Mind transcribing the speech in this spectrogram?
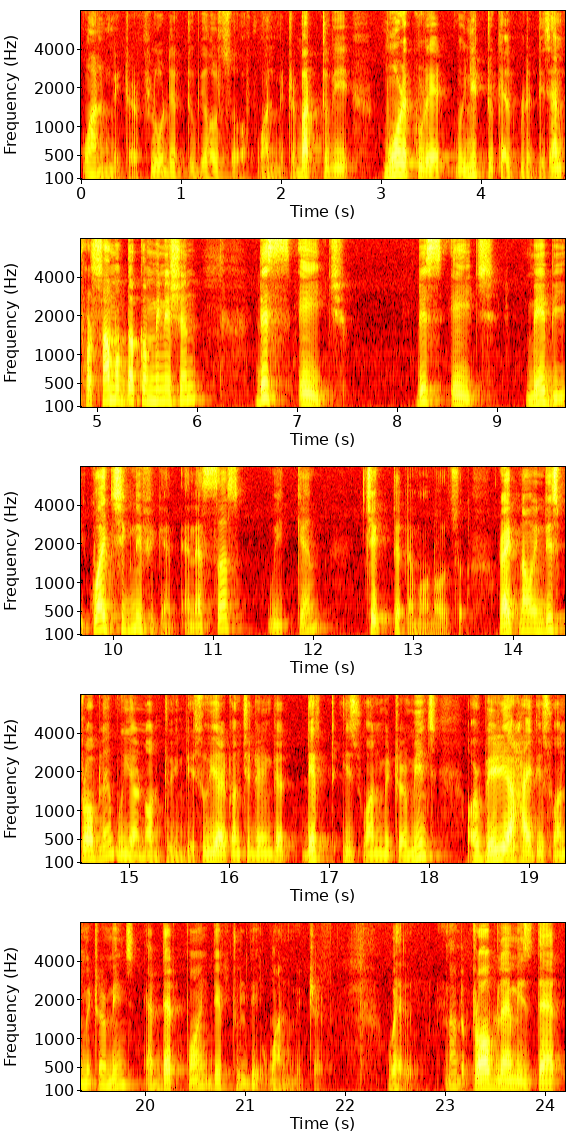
1 meter, flow depth to be also of 1 meter, but to be more accurate we need to calculate this and for some of the combination this h, this h may be quite significant and as such we can check that amount also. Right now in this problem we are not doing this, we are considering that depth is 1 meter means or barrier height is 1 meter means at that point depth will be 1 meter. Well, now the problem is that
